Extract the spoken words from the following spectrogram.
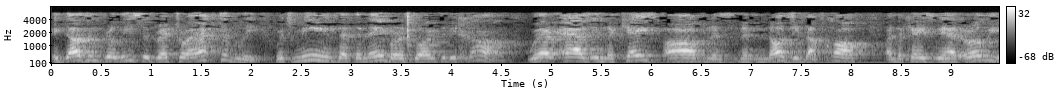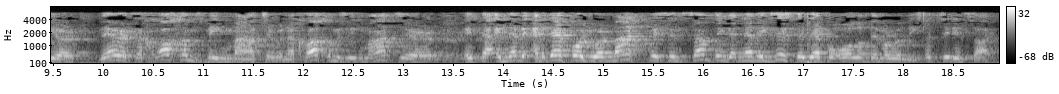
it doesn't release it retroactively, which means that the neighbor is going to be chal. Whereas in the case of the Nazir Davchof, and the case we had earlier, there it's a chacham's being matter. When a chacham is being matter, it, it never, and therefore you are matfis in something that never existed, therefore all of them are released. Let's sit inside.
